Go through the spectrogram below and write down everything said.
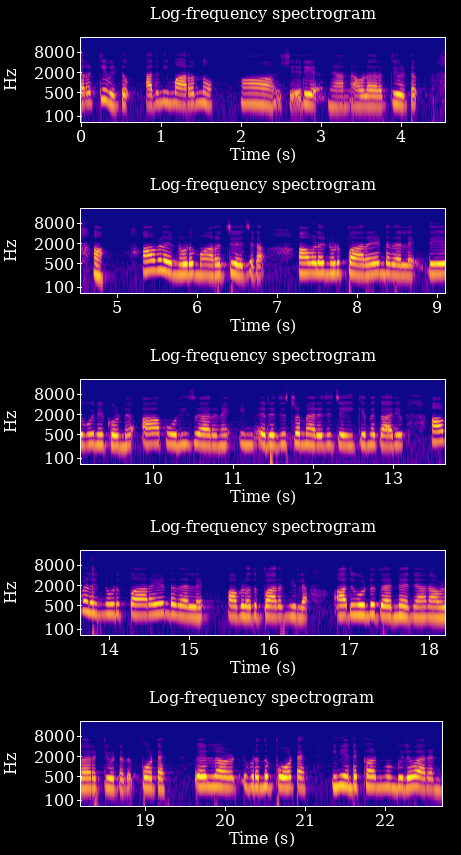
ഇറക്കി വിട്ടു. അത് നീ മറന്നോ? ആ ശരി ഞാൻ അവളെ ഇറക്കി വിട്ടു. ആ അവൾ എന്നോട് മറച്ചു വെച്ചടാ. അവൾ എന്നോട് പറയേണ്ടതല്ലേ? ദേവുവിനെ കൊണ്ട് ആ പോലീസുകാരനെ രജിസ്റ്റർ മാരേജ് ചെയ്യിക്കുന്ന കാര്യം അവൾ എന്നോട് പറയേണ്ടതല്ലേ? അവളത് പറഞ്ഞില്ല. അതുകൊണ്ട് തന്നെ ഞാൻ അവളെ ഇറക്കി വിട്ടത്. പോട്ടെ. എല്ലാം ഇവിടെ നിന്ന് പോട്ടെ. ഇനി എന്റെ കൺമുമ്പിൽ വരണ്ട.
